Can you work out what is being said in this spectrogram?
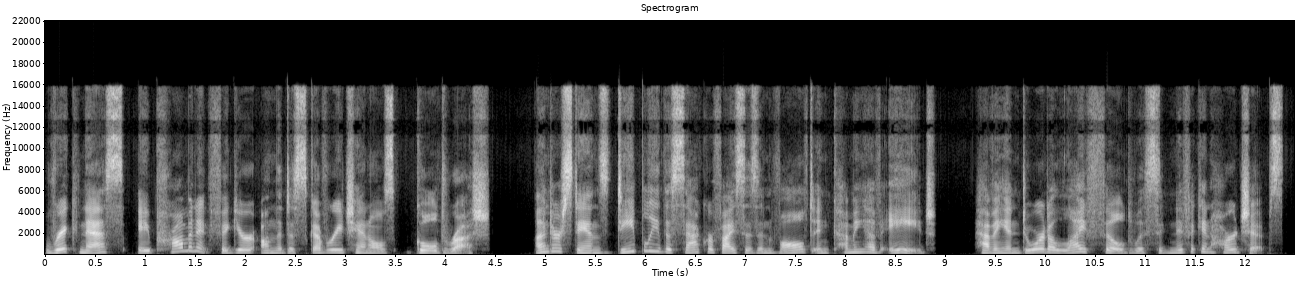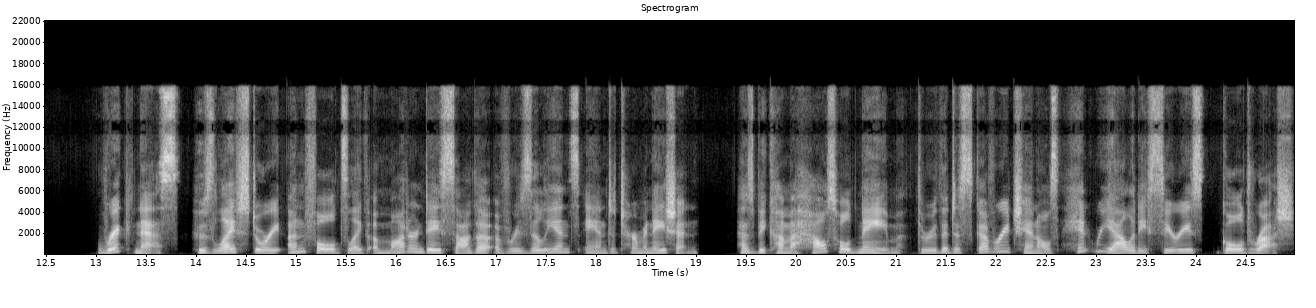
Rick Ness, a prominent figure on the Discovery Channel's Gold Rush, understands deeply the sacrifices involved in coming of age, having endured a life filled with significant hardships. Rick Ness, whose life story unfolds like a modern day saga of resilience and determination, has become a household name through the Discovery Channel's hit reality series Gold Rush.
